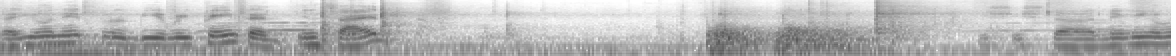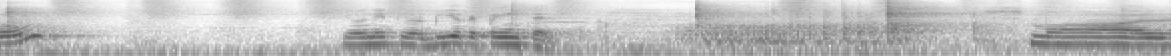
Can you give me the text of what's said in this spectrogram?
The unit will be repainted inside. This is the living room. Unit will be repainted. Small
